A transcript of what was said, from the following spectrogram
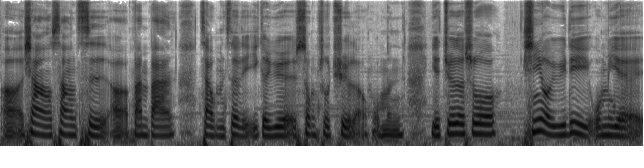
呃，像上次呃，斑斑在我们这里一个月送出去了，我们也觉得说心有余力，我们也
